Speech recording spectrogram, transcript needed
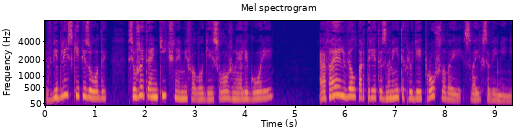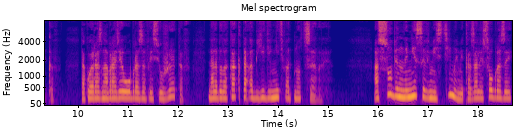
В библейские эпизоды, в сюжеты античной мифологии и сложные аллегории – Рафаэль вел портреты знаменитых людей прошлого и своих современников. Такое разнообразие образов и сюжетов надо было как-то объединить в одно целое. Особенно несовместимыми казались образы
